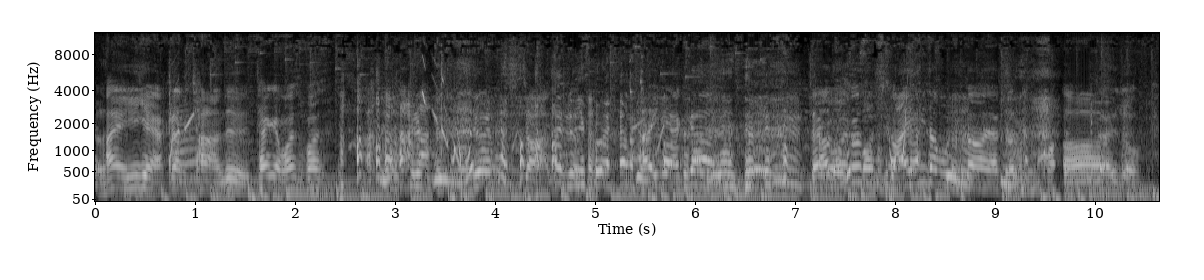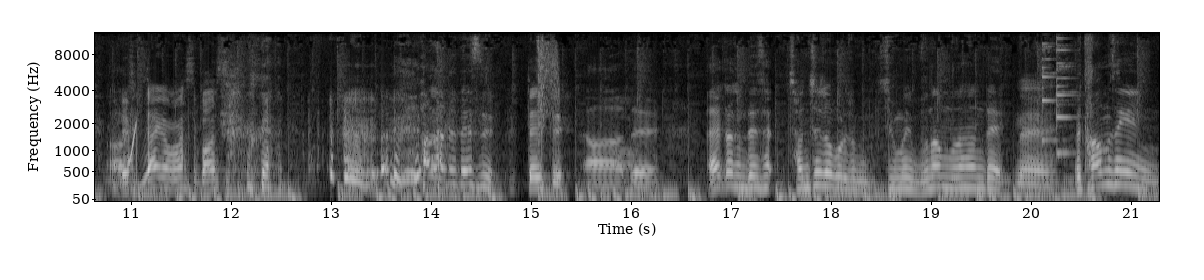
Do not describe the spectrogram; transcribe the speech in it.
니 이게 약간 잘 안 돼. 자기가 완숙 반숙 이러면 진짜 안 들려 아 이게 약간 수 없이 rhyme이다 보니까 약간 아, 알죠. 네, 자기가 완숙 반숙 발라드 댄스. 댄스 아 네. 약간 근데 사- 전체적으로 좀 질문이 무난무난한데 네 왜 다음 생엔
